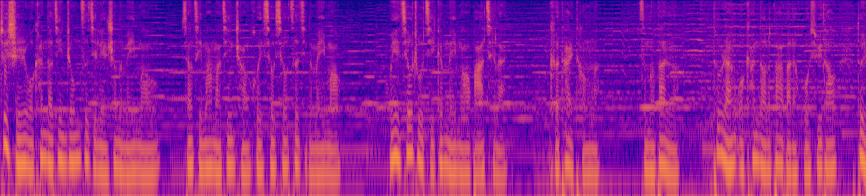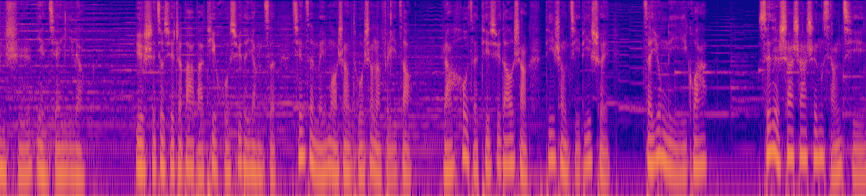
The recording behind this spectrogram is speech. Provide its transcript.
这时，我看到镜中自己脸上的眉毛，想起妈妈经常会修修自己的眉毛，我也揪住几根眉毛拔起来，可太疼了，怎么办呢？突然，我看到了爸爸的胡须刀，顿时眼前一亮，于是就学着爸爸剃胡须的样子，先在眉毛上涂上了肥皂，然后在剃须刀上滴上几滴水，再用力一刮，随着沙沙声响起，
